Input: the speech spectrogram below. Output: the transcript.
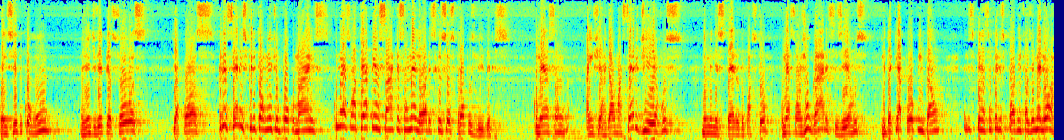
Tem sido comum a gente ver pessoas que após crescerem espiritualmente um pouco mais, começam até a pensar que são melhores que os seus próprios líderes. Começam a enxergar uma série de erros no ministério do pastor, começam a julgar esses erros e daqui a pouco então eles pensam que eles podem fazer melhor.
